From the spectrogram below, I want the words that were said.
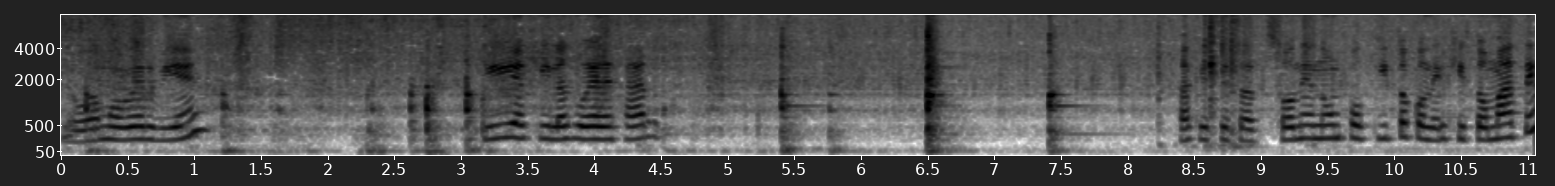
Lo voy a mover bien. Y aquí las voy a dejar a que se sazonen un poquito con el jitomate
